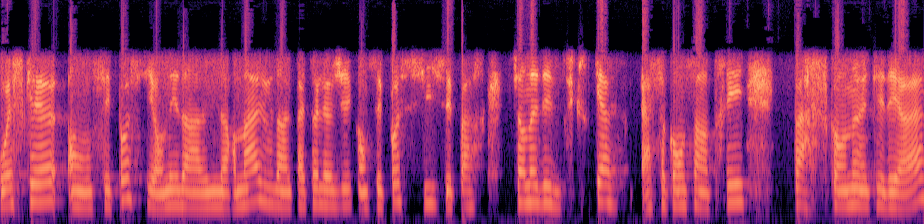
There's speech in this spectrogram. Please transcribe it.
où est-ce que on ne sait pas si on est dans le normal ou dans le pathologique. On ne sait pas si c'est parce si on a des difficultés à, à se concentrer parce qu'on a un TDAH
